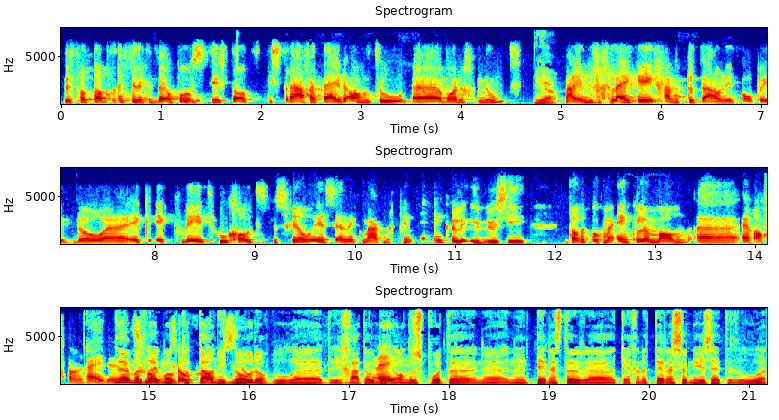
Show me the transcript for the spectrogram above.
Dus wat dat betreft vind ik het wel positief dat die Strava-tijden af en toe uh, worden genoemd. Ja. Maar in de vergelijking gaat het totaal niet op. Ik bedoel, uh, ik, ik weet hoe groot het verschil is en ik maak me geen enkele illusie dat ik ook maar enkele man uh, eraf kan rijden. Nee, maar het lijkt me ook totaal niet nodig. Ik bedoel, je gaat ook niet andere sporten een, een, een tennister tegen een tennister neerzetten. Ik, bedoel,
